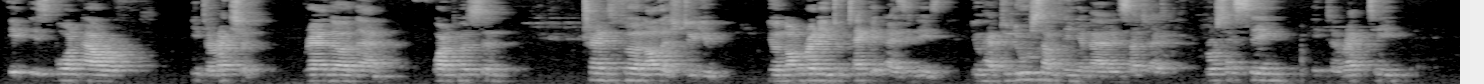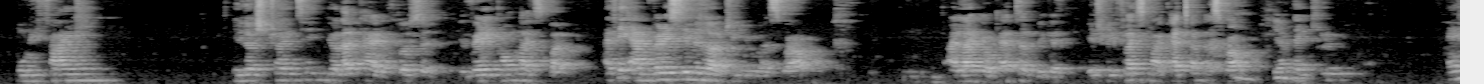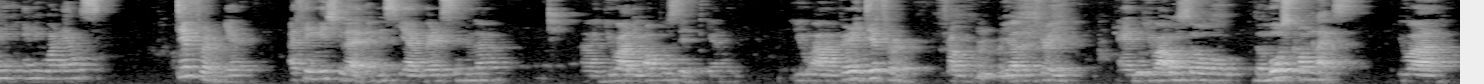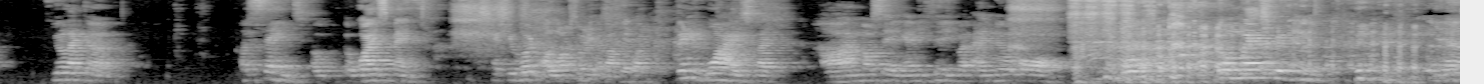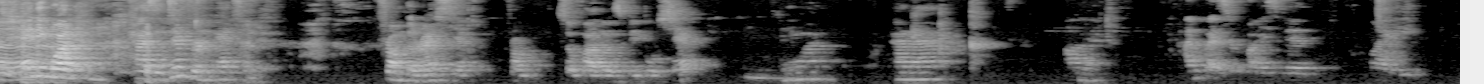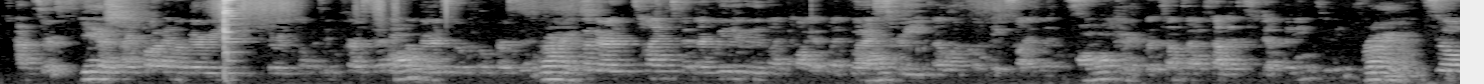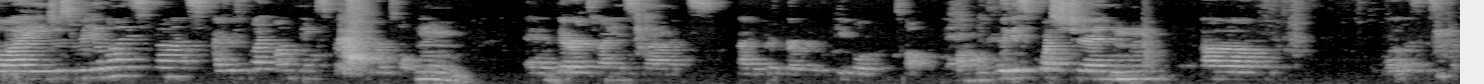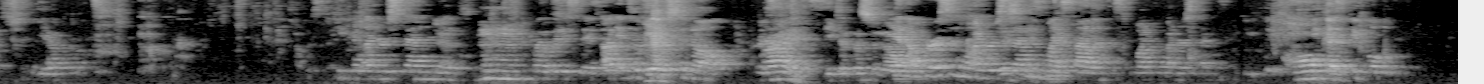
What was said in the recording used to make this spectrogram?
it is born out of interaction rather than one person transfer knowledge to you. You're not ready to take it as it is. You have to do something about it, such as processing, interacting, modifying, illustrating. You're that kind of person. You're very complex, but I think I'm very similar to you as well. I like your pattern because it reflects my pattern as well. Yeah, thank you. Any anyone else? Different, yeah. I think Miss Le and Miss Yang very similar. Uh, you are the opposite, yeah. You are very different from the other three, and you are also the most complex. You are you're like a a saint, a, a wise man. Have you heard a lot story about the one? Very wise, like uh, I'm not saying anything, but I know all. don't, don't mess with me. yeah. Anyone has a different pattern from the rest, yeah. From so far those people share. Anyone? Hannah? Um, I'm quite surprised with my answers. Yes. I thought I'm a very, very talkative person, Oh. a very person. Right. But there are times that I really, really like quiet. Like when I Oh. sleep, I want to complete silence. Oh, okay. But sometimes silence is deafening to me. Right. So I just realized that I reflect on things first before talking. Hmm. And there are times that I prefer people talk. Oh, And with this question, Mm-hmm. um, what was this question? Yeah. People understanding. Mm-hmm. What what is this? Yes. interpersonal. Right. Interpersonal. Yeah, a person who understands Listening, my yeah. silence is one who understands me deeply. Oh, Because people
